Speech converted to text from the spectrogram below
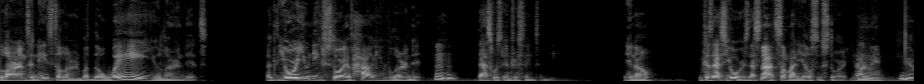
learns and needs to learn. But the way you learned it, like your unique story of how you've learned it, Mm-hmm. that's what's interesting to me. You know, because that's yours. That's not somebody else's story. You know what I Mhm. mean? Yeah.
